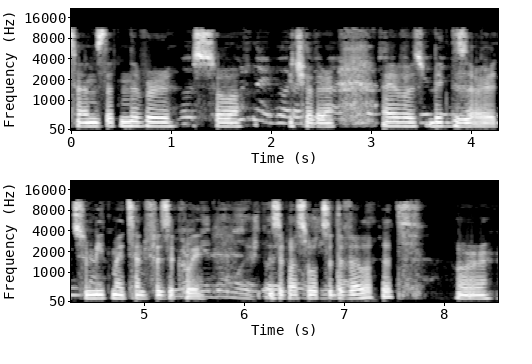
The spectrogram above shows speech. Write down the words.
tens that never saw each other? I have a big desire to meet my ten physically. Is it possible to develop it, or?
